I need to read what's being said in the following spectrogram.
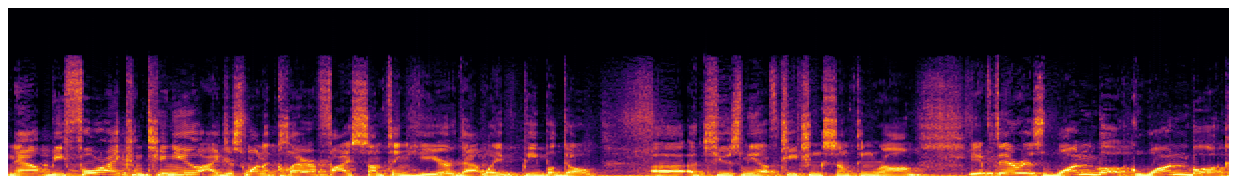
Now, before I continue, I just want to clarify something here. That way people don't uh, accuse me of teaching something wrong. If there is one book, one book,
